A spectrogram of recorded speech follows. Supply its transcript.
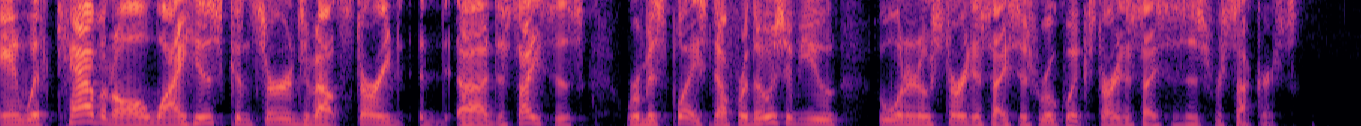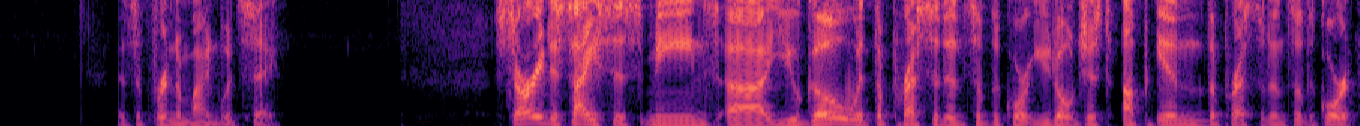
and with Kavanaugh, why his concerns about stare uh, decisis were misplaced. Now, for those of you who want to know stare decisis, real quick, stare decisis is for suckers, as a friend of mine would say. Stare decisis means uh, you go with the precedents of the court. You don't just upend the precedents of the court.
